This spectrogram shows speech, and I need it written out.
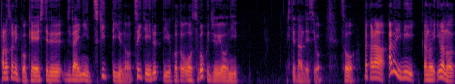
パナソニックを経営してる時代に月っていうのをついているっていうことをすごく重要にしてたんですよ。そう。だから、ある意味、あの、今の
